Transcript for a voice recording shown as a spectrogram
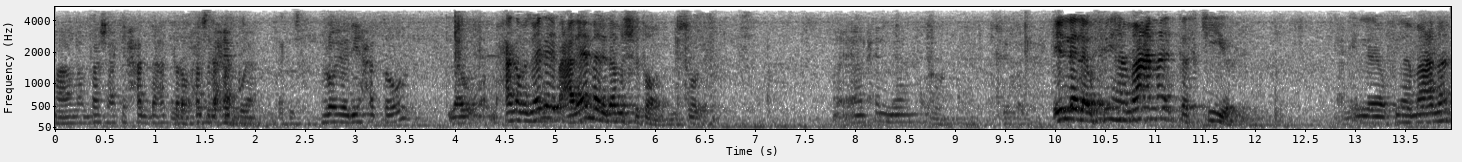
ما ما ينفعش احكيه لحد حتى لو حد بحبه. يعني لحد. الرؤية دي حتى هو لو حاجة مزعجة يبقى علامة إن ده مش شيطان مش رؤية يعني الحلم يعني إلا لو فيها معنى التذكير يعني إلا لو فيها معنى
